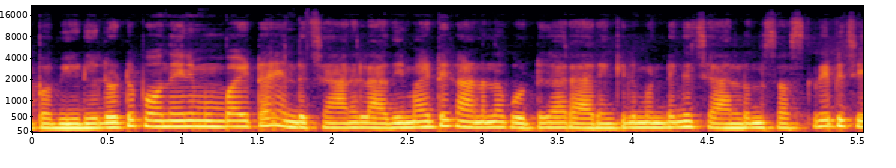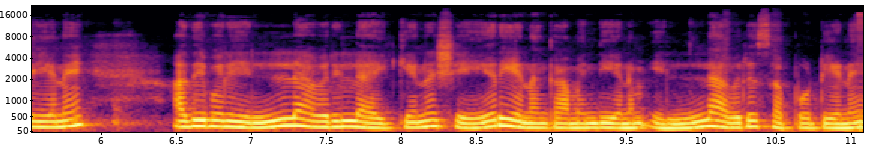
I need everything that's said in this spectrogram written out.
അപ്പോൾ വീഡിയോയിലോട്ട് പോകുന്നതിന് മുമ്പായിട്ട് എന്റെ ചാനൽ ആദ്യമായിട്ട് കാണുന്ന കൂട്ടുകാർ ആരെങ്കിലും ഉണ്ടെങ്കിൽ ചാനലൊന്ന് സബ്സ്ക്രൈബ് ചെയ്യണേ. അതേപോലെ എല്ലാവരും ലൈക്ക് ചെയ്യണം ഷെയർ ചെയ്യണം കമന്റ് ചെയ്യണം എല്ലാവരും സപ്പോർട്ട് ചെയ്യണേ.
